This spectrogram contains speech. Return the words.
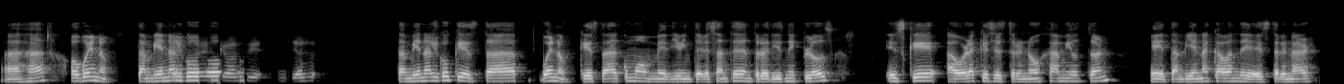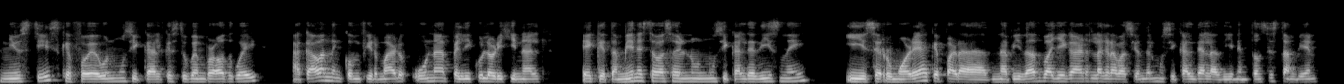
Ajá. O bueno, también algo... También algo que está, bueno, que está como medio interesante dentro de Disney Plus es que ahora que se estrenó Hamilton, eh, también acaban de estrenar Newsies, que fue un musical que estuvo en Broadway. Acaban de confirmar una película original eh, que también está basada en un musical de Disney y se rumorea que para Navidad va a llegar la grabación del musical de Aladdin. Entonces también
